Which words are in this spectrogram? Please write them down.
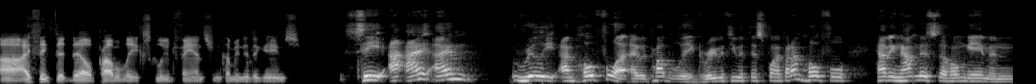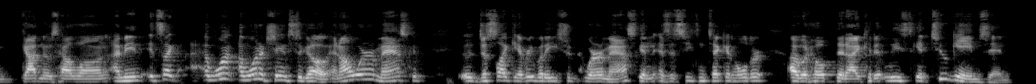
uh, I think that they'll probably exclude fans from coming to the games. See, I, I'm really I'm hopeful. I, would probably agree with you at this point, but I'm hopeful having not missed a home game and God knows how long. I mean, it's like I want I want a chance to go, and I'll wear a mask if, just like everybody should wear a mask. And as a season ticket holder, I would hope that I could at least get two games in.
